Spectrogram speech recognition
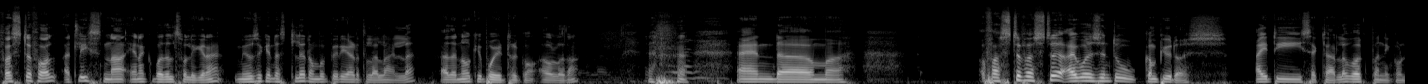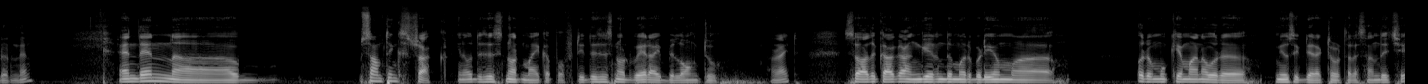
First of all at least நான் எனக்கு பதில் சொல்லிக்கிறேன். மியூசிக் இண்டஸ்ட்ரியில் ரொம்ப பெரிய இடத்துலலாம் இல்லை. அதை நோக்கி போயிட்டுருக்கோம் அவ்வளோதான் and first first I was into computers IT செக்டாரில் ஒர்க் பண்ணி கொண்டு இருந்தேன் and then something struck you know this is not my cup of tea this is not where I belong to right so அதுக்காக அங்கேருந்து மறுபடியும் uh, ஒரு முக்கியமான ஒரு மியூசிக் டைரக்டர் ஒருத்தரை சந்திச்சு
